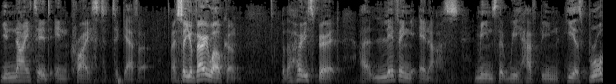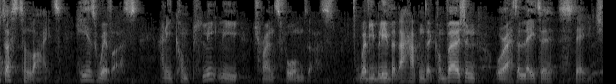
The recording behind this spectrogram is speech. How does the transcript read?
united in Christ together. So you're very welcome. But the Holy Spirit living in us means that we have been, He has brought us to light he is with us and He completely transforms us, whether you believe that that happened at conversion or at a later stage.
